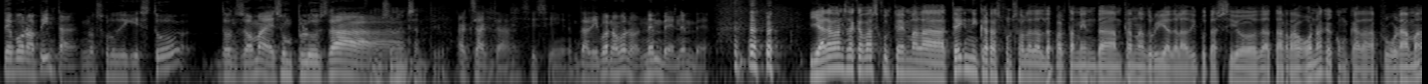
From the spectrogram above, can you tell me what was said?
té bona pinta, no se ho diguis tu, doncs home, és un plus de... És un incentiu. Exacte, sí, sí. De dir, bueno, bueno, anem bé, anem bé. I ara, abans d'acabar, escoltem a la tècnica responsable del Departament d'Emprenedoria de la Diputació de Tarragona, que com cada programa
